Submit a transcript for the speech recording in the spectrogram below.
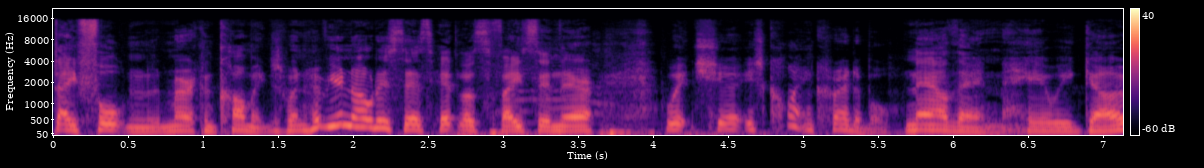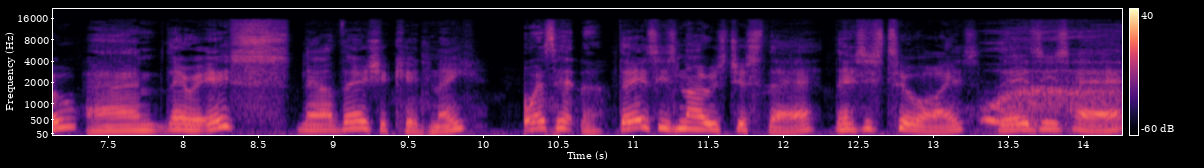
Dave Fulton, an American comic, just went, "Have you noticed there's Hitler's face in there?" Which uh, is quite incredible. Now then, here we go, and there it is. Now there's your kidney. Where's Hitler? There's his nose just there. There's his two eyes. There's his hair.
